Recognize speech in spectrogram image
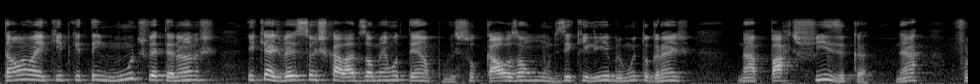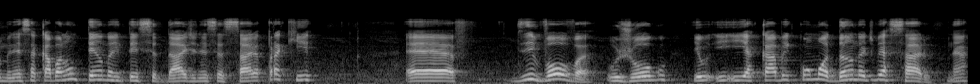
Então é uma equipe que tem muitos veteranos e que às vezes são escalados ao mesmo tempo. Isso causa um desequilíbrio muito grande na parte física, né? O Fluminense acaba não tendo a intensidade necessária para que é, desenvolva o jogo e, e, e acaba incomodando o adversário, né?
